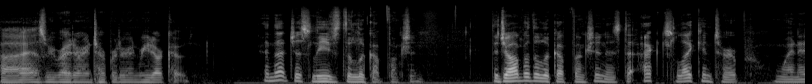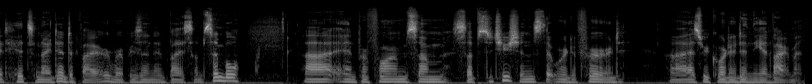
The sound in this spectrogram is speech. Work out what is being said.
uh, as we write our interpreter and read our code. And that just leaves the lookup function. The job of the lookup function is to act like interp when it hits an identifier represented by some symbol uh, and perform some substitutions that were deferred uh, as recorded in the environment.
